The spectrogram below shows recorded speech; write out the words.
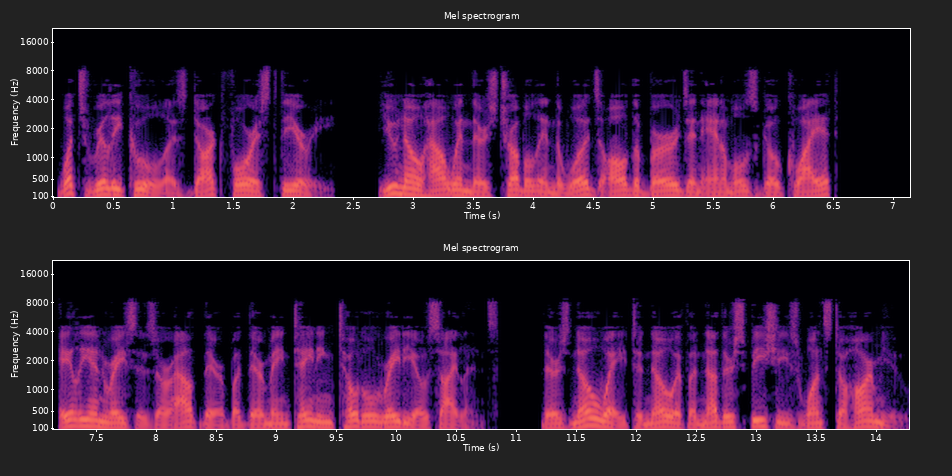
What's really cool is dark forest theory. You know how when there's trouble in the woods all the birds and animals go quiet? Alien races are out there but they're maintaining total radio silence. There's no way to know if another species wants to harm you.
